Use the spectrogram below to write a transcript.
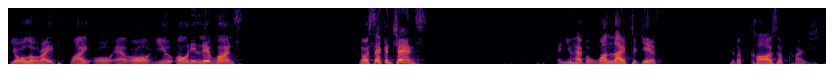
YOLO, right? Y O L O. You only live once. No second chance. And you have a one life to give to the cause of Christ,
